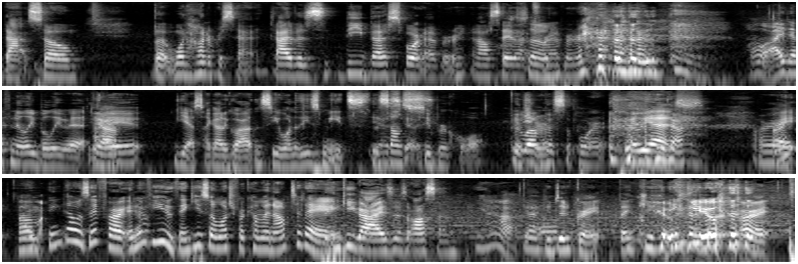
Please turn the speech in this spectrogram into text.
that. So, but 100%, dive is the best sport ever. And I'll say that Awesome. forever. Oh, I definitely believe it. Yeah. I, yes, I got to go out and see one of these meets. This Yes, sounds yes. super cool. we For love the support. Oh yes. All right. Um, I think that was it for our interview. Thank you so much for coming out today. Thank you guys. It was awesome. Yeah. Yeah, you did great. Thank you. Thank you. All right.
